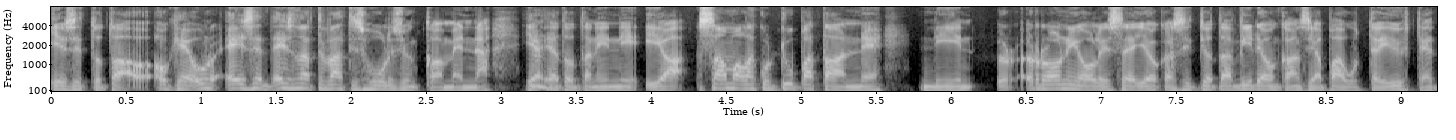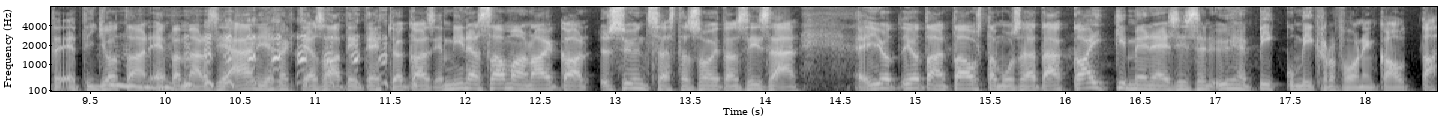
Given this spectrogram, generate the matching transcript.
Ja sitten tota, okei, ei sen, ei sen tarvitse välttämättä huulisynkkaan mennä. Ja, ja, tota, niin, niin, ja samalla kun dupataan ne, niin Roni oli se, joka sitten jotain videon kansia paukutteli yhteen, että, että jotain epämääräisiä ääniefektejä saatiin tehtyä kanssa. Ja minä samaan aikaan syntsästä soitan sisään jot- jotain taustamusaa. Tämä kaikki menee siis sen yhden pikkumikrofonin kautta.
